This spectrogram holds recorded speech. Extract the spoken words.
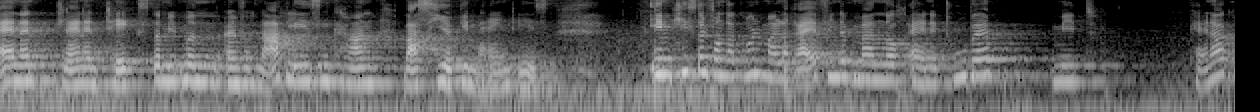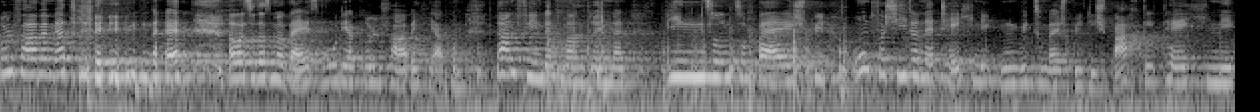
einen kleinen Text, damit man einfach nachlesen kann, was hier gemeint ist. Im Kistel von der Acrylmalerei findet man noch eine Tube mit keine Acrylfarbe mehr drin, aber so, dass man weiß, wo die Acrylfarbe herkommt. Dann findet man drinnen Pinseln zum Beispiel und verschiedene Techniken, wie zum Beispiel die Spachteltechnik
